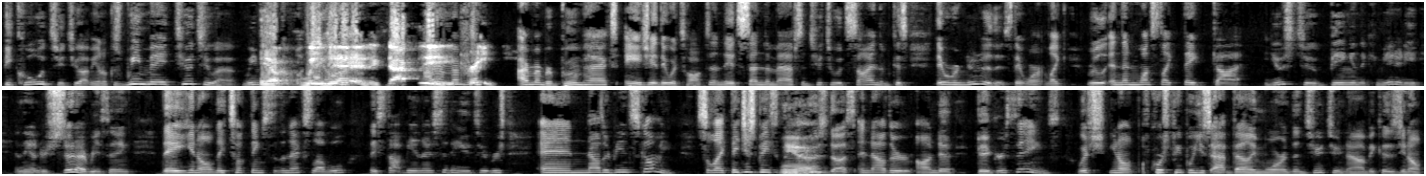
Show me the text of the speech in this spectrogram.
be cool with Tutu app, you know, because we made Tutu app. We made Yep, we did I exactly. remember- Preach. I remember Boomhacks, AJ, they would talk to them, they'd send the maps, and Tutu would sign them because they were new to this. They weren't like really. And then once like they got used to being in the community and they understood everything, they you know they took things to the next level. They stopped being nice to the YouTubers, and now they're being scummy. So like they just basically Yeah. used us, and now they're on to bigger things. Which you know, of course, people use App Valley more than Tutu now because you know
